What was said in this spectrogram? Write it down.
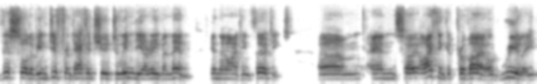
this sort of indifferent attitude to India even then in the 1930s. Um, and so I think it prevailed really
